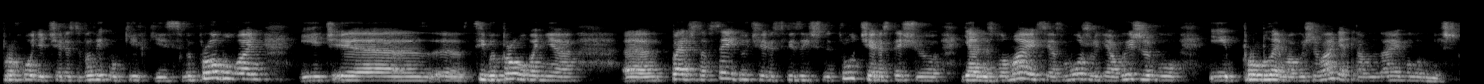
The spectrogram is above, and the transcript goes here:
проходять через велику кількість випробувань, і е, е, ці випробування. Е, Перш за все йдуть через фізичний труд, через те, що я не зламаюся, я зможу, я виживу, і проблема виживання там найголовніша.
